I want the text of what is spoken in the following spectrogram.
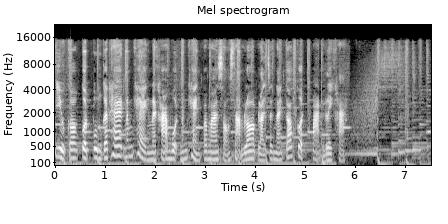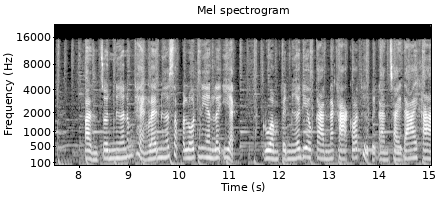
พี่อยู่ก็กดปุ่มกระแทกน้ำแข็งนะคะ บดน้ำแข็งประมาณ 2-3 รอบ หลังจากนั้นก็กดปั่นเลยค่ะ ปั่นจนเนื้อน้ำแข็งและเนื้อสับปะรดเนียนละเอียด รวมเป็นเนื้อเดียวกันนะคะ ก็ถือเป็นอันใช้ได้ค่ะ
